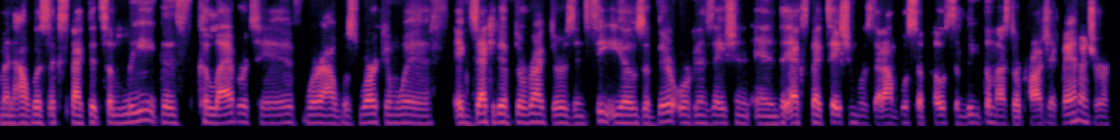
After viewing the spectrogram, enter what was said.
and i was expected to lead this collaborative where i was working with executive directors and ceos of their organization and the expectation was that i was supposed to lead them as their project manager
